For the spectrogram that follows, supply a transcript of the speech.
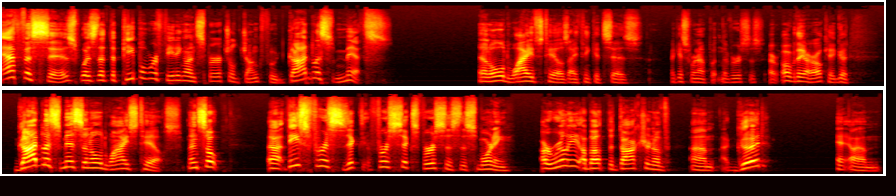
Ephesus was that the people were feeding on spiritual junk food, godless myths, and old wives' tales, I think it says. I guess we're not putting the verses. Oh, they are. Okay, good. Godless myths and old wives' tales. And so uh, these first six, first six verses this morning are really about the doctrine of um, good, um,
